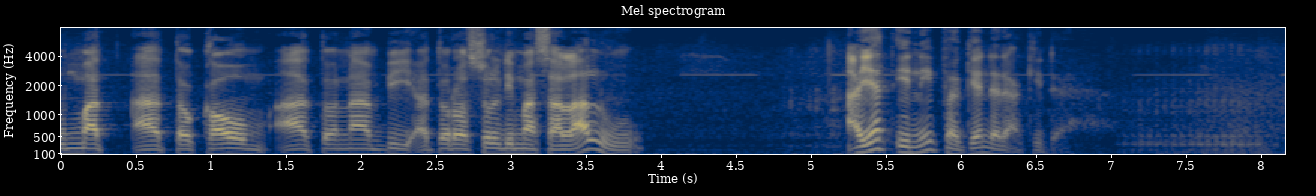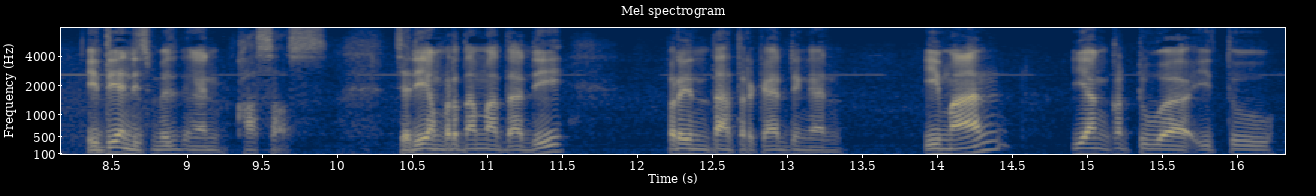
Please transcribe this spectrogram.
umat atau kaum atau nabi atau rasul di masa lalu, ayat ini bagian dari akidah. Itu yang disebut dengan qasas. Jadi yang pertama tadi perintah terkait dengan iman, yang kedua itu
